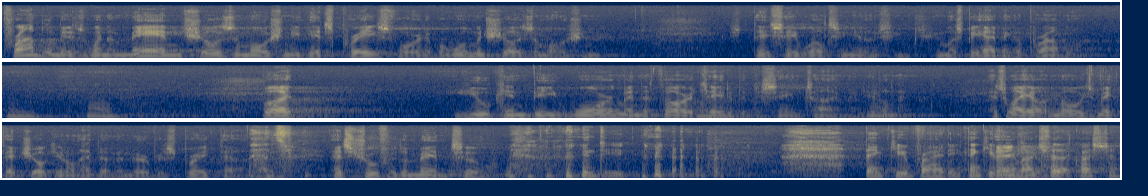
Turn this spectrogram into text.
problem is when a man shows emotion, he gets praised for it. If a woman shows emotion, they say, well, she, you know, she, she must be having a problem. Mm-hmm. But you can be warm and authoritative mm-hmm. at the same time, and you mm-hmm. don't. That's why I always make that joke. You don't have to have a nervous breakdown. That's, that's true for the men too. Indeed. Thank you, Bridie. Thank you Thank very much for that question.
